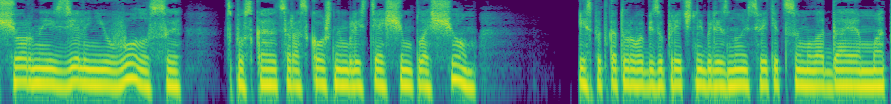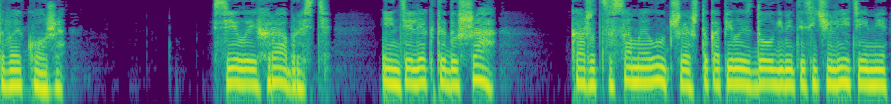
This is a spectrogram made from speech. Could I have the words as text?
Черные с зеленью волосы спускаются роскошным блестящим плащом, из-под которого безупречной белизной светится молодая матовая кожа. Сила и храбрость, интеллект и душа, кажется, самое лучшее, что копилось долгими тысячелетиями,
